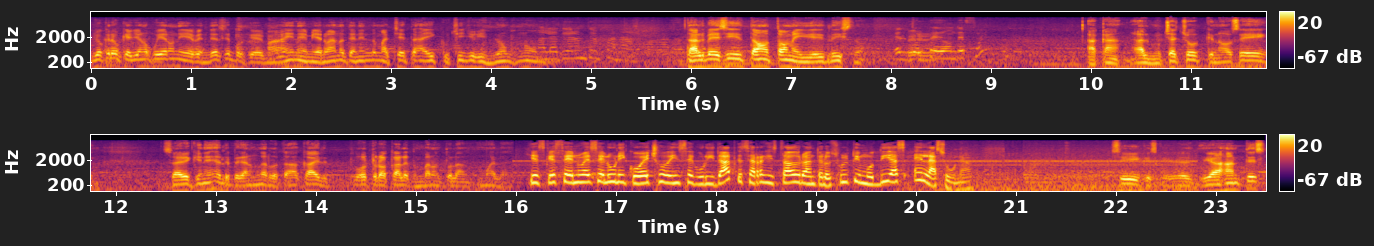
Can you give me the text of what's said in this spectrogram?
yo creo que ellos no pudieron ni defenderse porque imagínense mi hermano teniendo machetas ahí, cuchillos y no... No, le dieron tiempo a nada. Tal vez sí, tome, tome y listo. ¿El golpe dónde fue? Acá, al muchacho que no sé ¿Sabe quién es? Le pegaron un garrotado acá y otro acá le tumbaron toda la muela. Y es que este no es el único hecho de inseguridad que se ha registrado durante los últimos días en la zona. Sí, que es que días antes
